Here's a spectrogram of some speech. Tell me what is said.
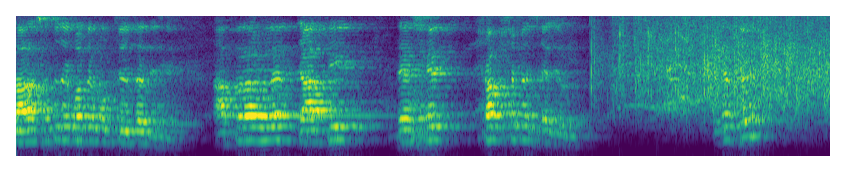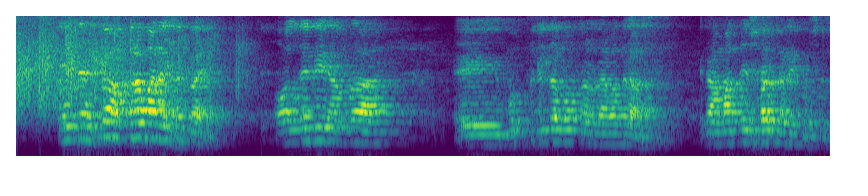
লাল সবুজের পথে মুক্তিযোদ্ধা দিছে। আপনারা হলেন জাতির দেশের সবসময় সেলুন। ঠিক আছে? এই দেশটা আপনারা বানিয়েছেন ভাই। অলরেডি আমরা এই মুক্তিযোদ্ধা মন্ত্রণালয় আমাদের আছে। এটা আমাদের সরকারের কোর্সেস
